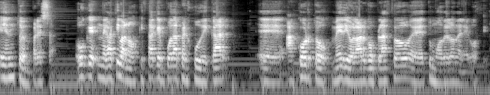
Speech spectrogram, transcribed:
en tu empresa. O que negativa no, quizá que pueda perjudicar eh, a corto, medio o largo plazo eh, tu modelo de negocio.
